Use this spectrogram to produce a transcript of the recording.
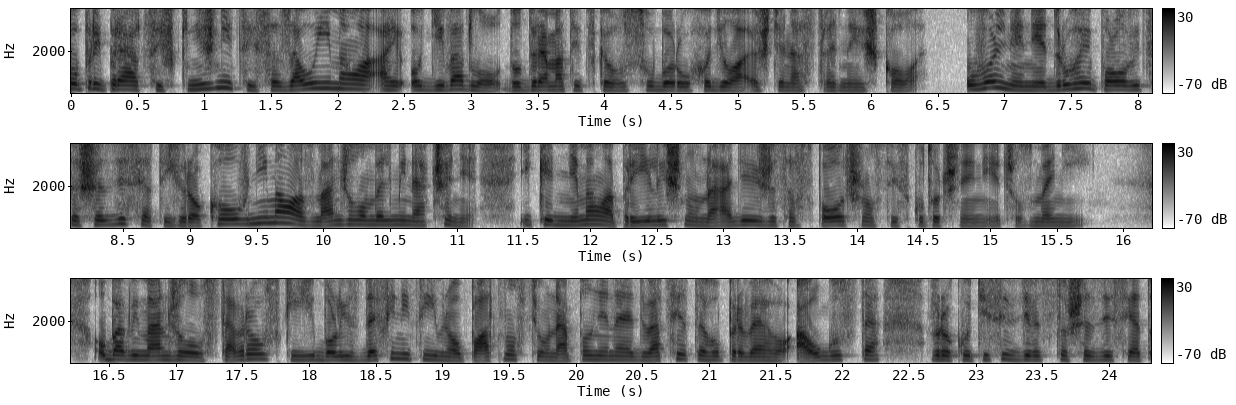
Popri práci v knižnici sa zaujímala aj o divadlo, do dramatického súboru chodila ešte na strednej škole. Uvoľnenie druhej polovice 60. rokov vnímala s manželom veľmi načene, i keď nemala prílišnú nádej, že sa v spoločnosti skutočne niečo zmení. Obavy manželov Stavrovských boli s definitívnou platnosťou naplnené 21. augusta v roku 1968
